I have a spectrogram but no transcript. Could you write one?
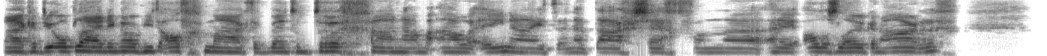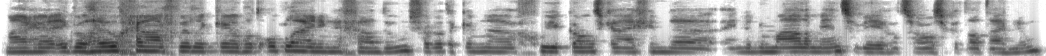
Nou, ik heb die opleiding ook niet afgemaakt. Ik ben toen teruggegaan naar mijn oude eenheid en heb daar gezegd van, hey, alles leuk en aardig. Maar uh, ik wil heel graag wil ik, uh, wat opleidingen gaan doen, zodat ik een uh, goede kans krijg in de, in de normale mensenwereld, zoals ik het altijd noem.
